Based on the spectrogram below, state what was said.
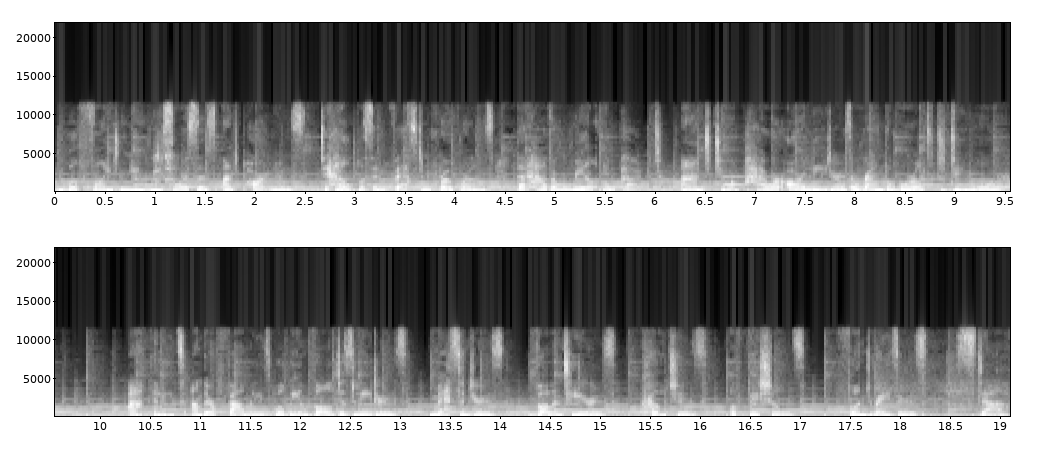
we will find new resources and partners to help us invest in programs that have a real impact and to empower our leaders around the world to do more. Athletes and their families will be involved as leaders, messengers, volunteers, coaches, officials, fundraisers, staff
